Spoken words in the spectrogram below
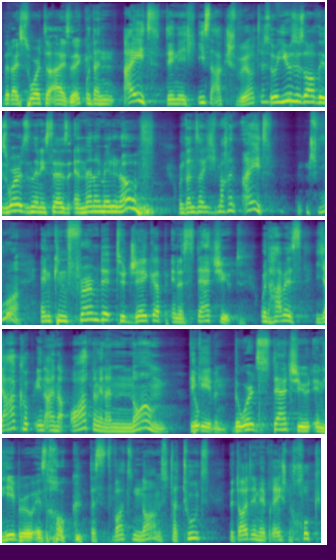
that I swore to Isaac. Und ein Eid, den ich Isaak schwörte. So he uses all these words and then he says, and then I made an oath Und dann sage ich, ich mache einen Eid, einen Schwur. and confirmed it to Jacob in a statute. Und habe es Jakob in einer Ordnung, in einer Norm gegeben. The word statute in Hebrew is chok, Das Wort Norm, Statut, bedeutet im Hebräischen Chuk.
